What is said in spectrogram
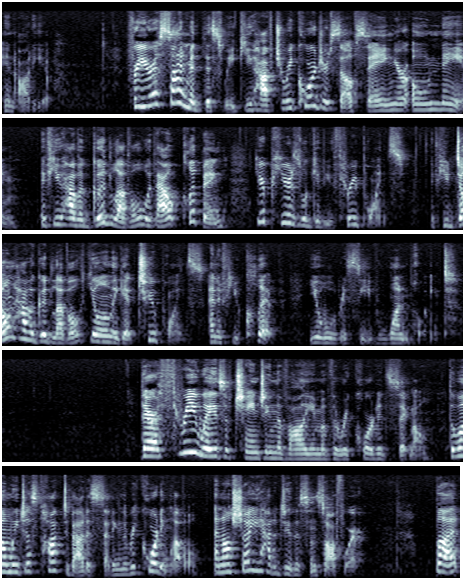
in audio. For your assignment this week, you have to record yourself saying your own name. If you have a good level without clipping, your peers will give you three points. If you don't have a good level, you'll only get two points, and if you clip, you will receive one point. There are three ways of changing the volume of the recorded signal. The one we just talked about is setting the recording level, and I'll show you how to do this in software. But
